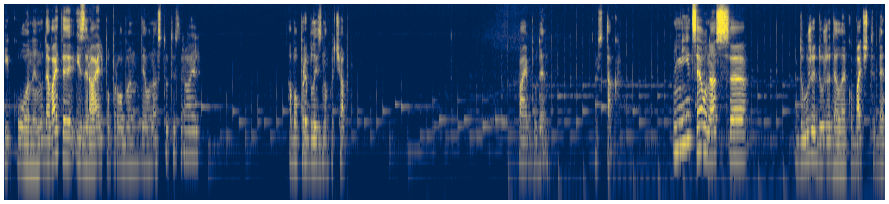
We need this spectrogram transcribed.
Ікони. Ну, давайте Ізраїль попробуємо. Де у нас тут Ізраїль? Або приблизно хоча б. Хай буде. Ось так. Ні, це у нас дуже-дуже далеко. Бачите, де?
